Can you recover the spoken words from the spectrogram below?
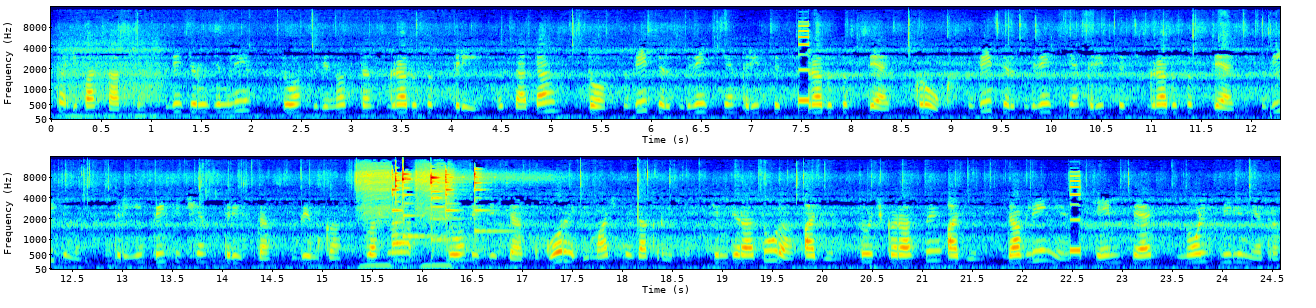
взлета и посадки. Ветер у земли 190 градусов 3. Высота 100. Ветер 230 градусов 5. Круг. Ветер 230 градусов 5. Видимость 3300. Дымка. Сплошная 150. Горы и мачты закрыты. Температура 1. Точка росы 1. Давление 7,5 0 миллиметров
